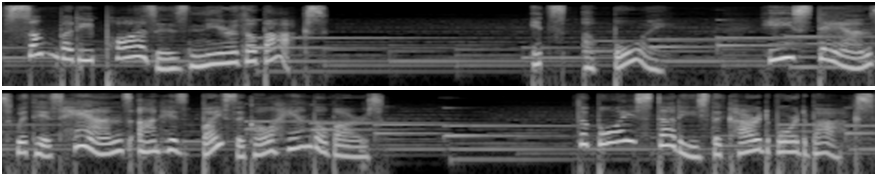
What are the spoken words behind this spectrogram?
somebody pauses near the box. It's a boy. He stands with his hands on his bicycle handlebars. The boy studies the cardboard box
